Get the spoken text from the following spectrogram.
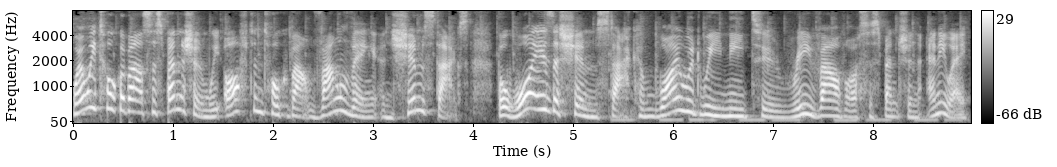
When we talk about suspension, we often talk about valving and shim stacks. But what is a shim stack and why would we need to revalve our suspension anyway?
